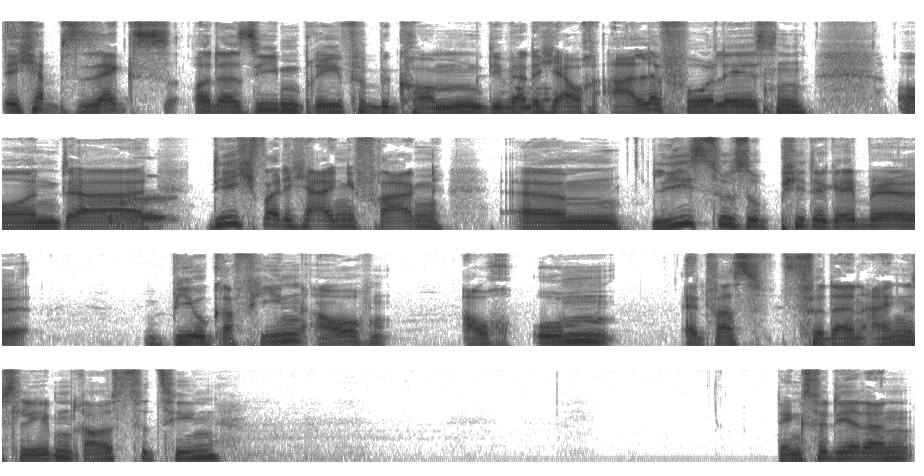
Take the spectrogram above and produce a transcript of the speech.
Ich habe sechs oder sieben Briefe bekommen, die werde ich auch alle vorlesen. Und äh, Toll. dich wollte ich eigentlich fragen, ähm, liest du so Peter Gabriel Biografien auch, auch um etwas für dein eigenes Leben draus zu ziehen? Denkst du dir dann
